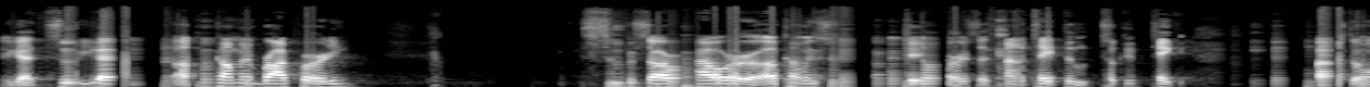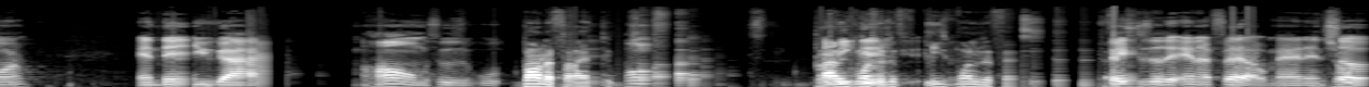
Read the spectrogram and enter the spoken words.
you got two, you got up and coming Brock Purdy, superstar power, or upcoming superstar that kind of take the took it take it by storm, and then you got Mahomes, who's bona fide. Probably one of the. He's one of the faces. faces of the NFL, man, and so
